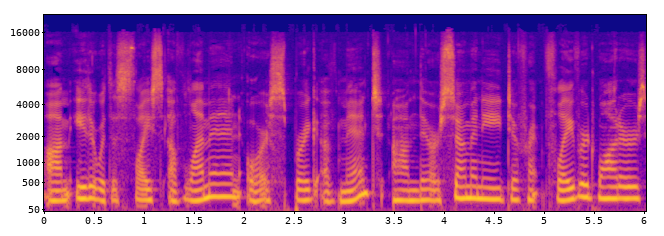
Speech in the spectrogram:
um, either with a slice of lemon or a sprig of mint. Um, there are so many different flavored waters.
